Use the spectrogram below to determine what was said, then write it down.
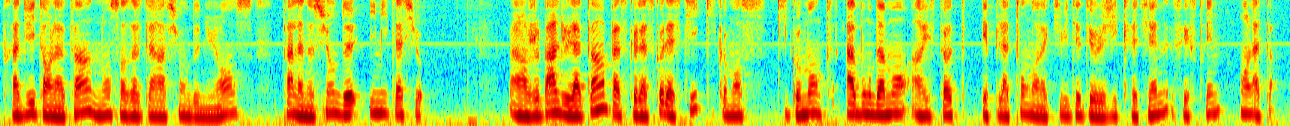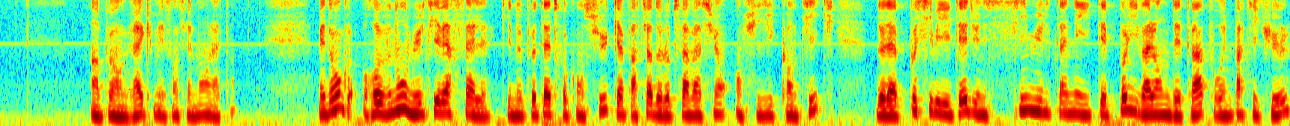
traduite en latin, non sans altération de nuance, par la notion de imitatio. Alors je parle du latin parce que la scolastique, qui, commence, qui commente abondamment Aristote et Platon dans l'activité théologique chrétienne, s'exprime en latin. Un peu en grec, mais essentiellement en latin. Mais donc revenons au multiversel, qui ne peut être conçu qu'à partir de l'observation en physique quantique de la possibilité d'une simultanéité polyvalente d'états pour une particule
